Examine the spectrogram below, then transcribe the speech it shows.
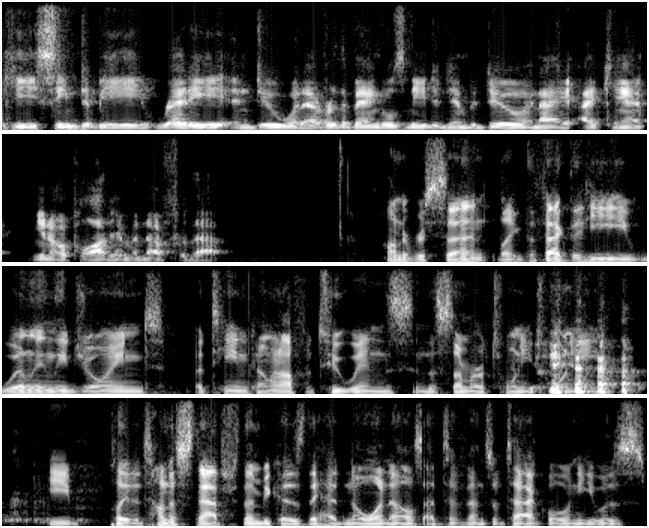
he seemed to be ready and do whatever the Bengals needed him to do, and I I can't you know applaud him enough for that. Hundred percent. Like the fact that he willingly joined a team coming off of two wins in the summer of 2020. he played a ton of snaps for them because they had no one else at defensive tackle, and he was,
